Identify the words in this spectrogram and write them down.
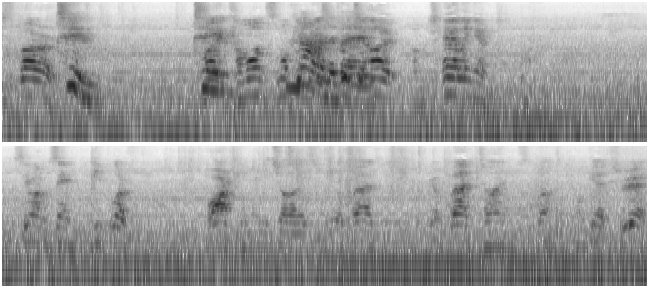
Military or police power. Two. Two. Right, come on, Boys, put it out. I'm telling him. See what I'm saying? People are barking at each other. It's real bad, real bad times, but we'll get through it.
